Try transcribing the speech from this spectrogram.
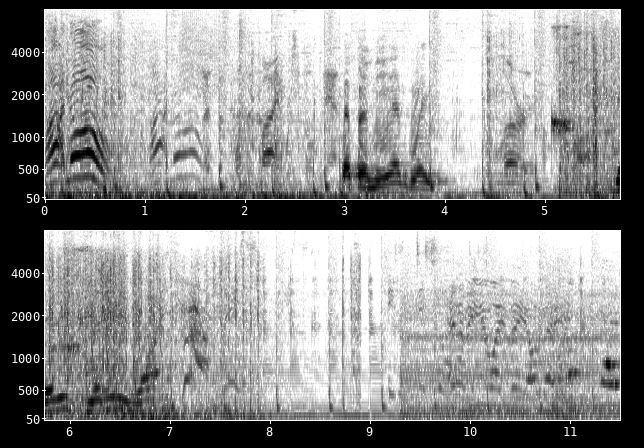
¡Ah, no! We're still standing. Lo tenías, güey. Learn. Levi, Levi, igual. Enemy UAV overhead.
